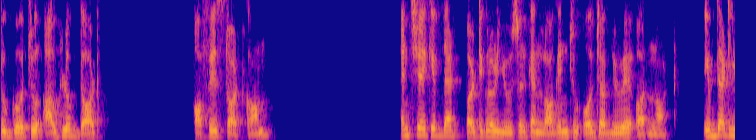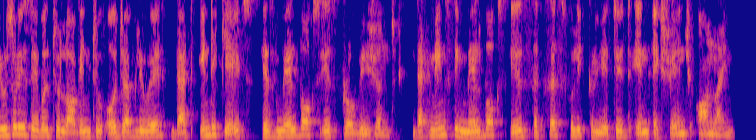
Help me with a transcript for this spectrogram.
to go to outlook.office.com and check if that particular user can log into OWA or not. If that user is able to log into OWA, that indicates his mailbox is provisioned. That means the mailbox is successfully created in Exchange Online.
